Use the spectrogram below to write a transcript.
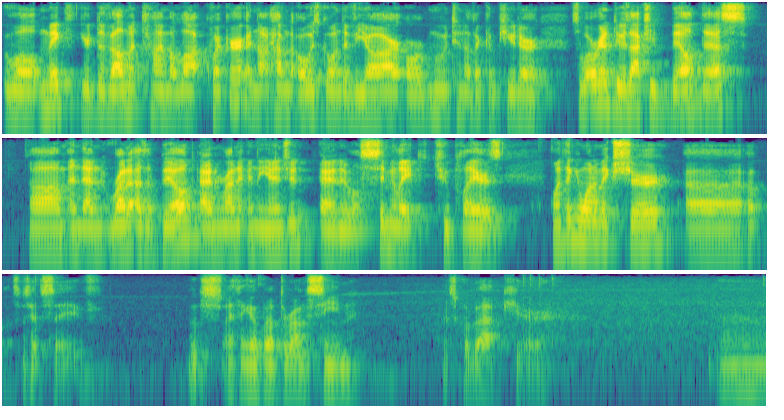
will make your development time a lot quicker and not having to always go into VR or move it to another computer. So what we're going to do is actually build this um, and then run it as a build and run it in the engine, and it will simulate two players. One thing you want to make sure, uh, oh, let's just hit save. Oops, I think I opened up the wrong scene. Let's go back here. Uh,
